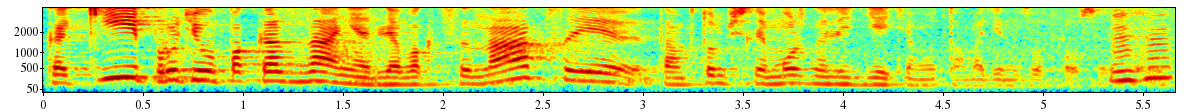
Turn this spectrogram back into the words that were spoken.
Какие противопоказания для вакцинации, там, в том числе, можно ли детям? Вот там один из вопросов. Мгм.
